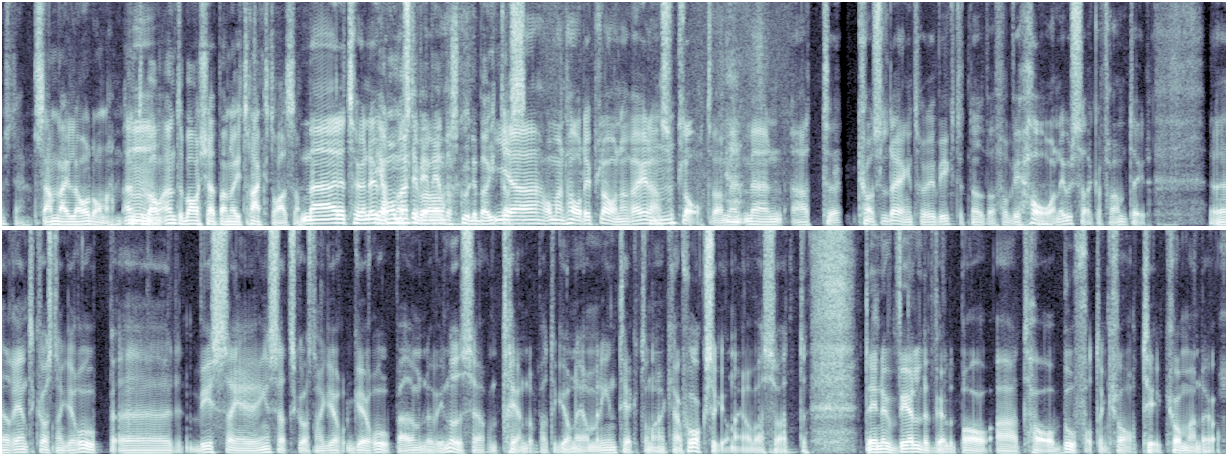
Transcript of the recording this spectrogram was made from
Just det. Samla i ladorna. Mm. Inte, bara, inte bara köpa en ny traktor alltså? Nej, det tror jag nog ja, att man. Om inte den skulle bytas? Ja, om man har det i planen redan mm. såklart. Men, men att konsolidering tror jag är viktigt nu för vi har en osäker framtid. Eh, räntekostnaderna går upp. Eh, vissa insatskostnader går, går upp, även om vi nu ser en trend på att det går ner. Men intäkterna kanske också går ner. Va? Så att det är nog väldigt, väldigt bra att ha bufferten kvar till kommande år.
